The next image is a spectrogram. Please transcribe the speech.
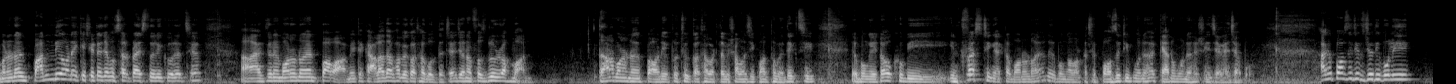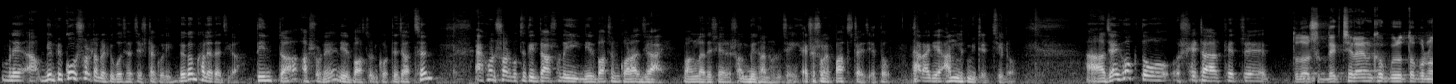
মনোনয়ন পাননি অনেকে, সেটা যেমন সারপ্রাইজ তৈরি করেছে। একজনের মনোনয়ন পাওয়া, আমি এটাকে আলাদাভাবে কথা বলতে চাই। যেন ফজলুর রহমান। তার মনোনয়ন পাওয়া নিয়ে প্রচুর কথাবার্তা আমি সামাজিক মাধ্যমে দেখছি এবং এটাও খুবই ইন্টারেস্টিং একটা মনোনয়ন এবং আমার কাছে পজিটিভ মনে হয়, কেন মনে হয় সেই জায়গায় যাব। আগে পজিটিভ যদি বলি মানে বিএনপি কৌশলটা আমরা একটু বোঝার চেষ্টা করি। বেগম খালেদা জিয়া তিনটা আসনে নির্বাচন করতে যাচ্ছেন। এখন সর্বোচ্চ তিনটা আসনেই নির্বাচন করা যায় বাংলাদেশের সংবিধান অনুযায়ী। একটা সময় পাঁচটায় যেত, তার আগে আনলিমিটেড ছিল। যাই হোক, তো সেটার ক্ষেত্রে তো দর্শক, দেখছিলেন খুব গুরুত্বপূর্ণ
